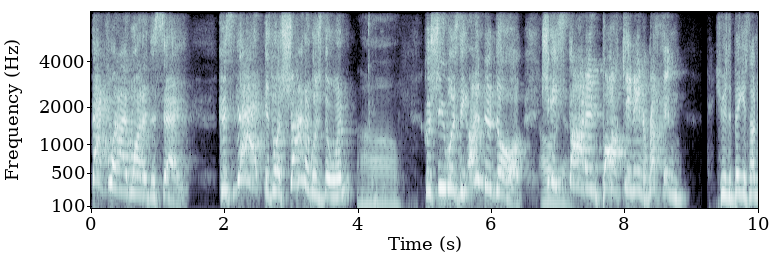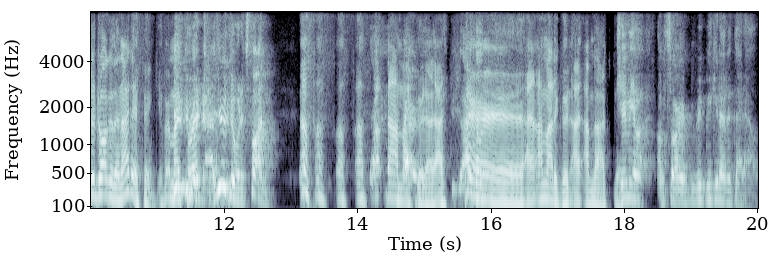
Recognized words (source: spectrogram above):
That's what I wanted to say. Because that is what Shana was doing. Oh. Because she was the underdog. she Oh, yeah. started barking and riffing. She was the biggest underdog of the night, I think. If am I you do correct? it now. You do it. It's fun. Uff. No, I'm not good. I, I, I I, am not a good. I, I'm not. Good. Jimmy, uh, I'm sorry. We, we can edit that out.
